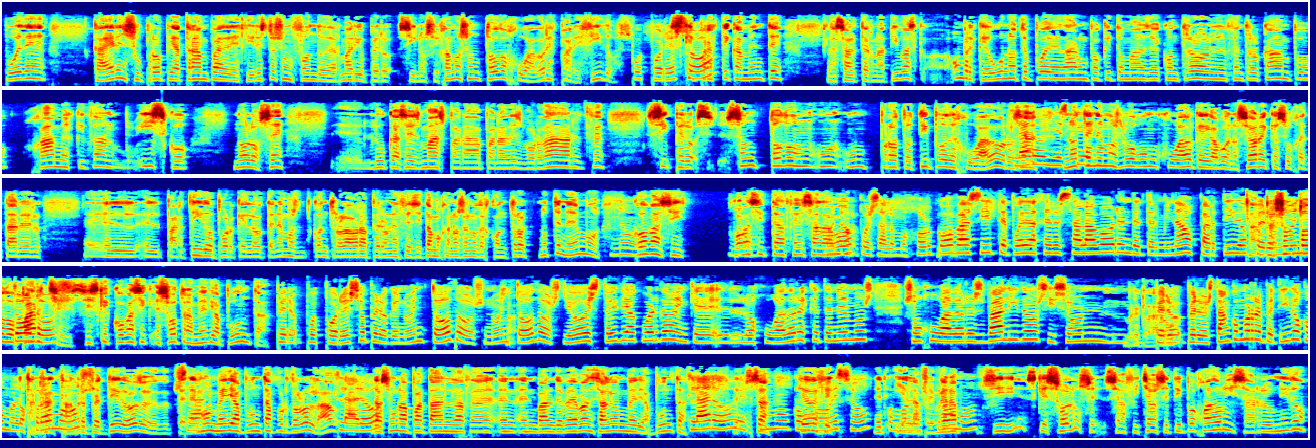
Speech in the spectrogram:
puede caer en su propia trampa de decir, esto es un fondo de armario, pero si nos fijamos son todos jugadores parecidos. pues por Es que eso, prácticamente las alternativas, hombre, que uno te puede dar un poquito más de control en el centro del campo, James quizá, Isco, no lo sé, eh, Lucas es más para, para desbordar, etc. sí, pero son todo un, un- un prototipo de jugador, o Claro, sea, no que- tenemos luego un jugador que diga, bueno, si ahora hay que sujetar el, el, el partido porque lo tenemos controlado ahora, pero necesitamos que no se nos descontrole, no tenemos, No. Kovacic, No. Kovacic te hace esa labor. bueno, pues a lo mejor Kovacic te puede hacer esa labor en determinados partidos, Claro, pero, pero son no en todo todos. parches. Si es que Kovacic es otra media punta. Pero, pues por eso, pero que no en todos, no en todos. Yo estoy de acuerdo en que los jugadores que tenemos son jugadores válidos y son, Hombre, claro. pero, pero están como repetidos, como los Están, re- están cromos. repetidos. eh, sea, tenemos media punta por todos los lados. Claro. Das una patada en, la, en, en Valdebebas y sale un media punta. Claro, Eh, es o sea, como, como decir, eso, en- como y en la los primera, cromos. sí, es que solo se, se ha fichado ese tipo de jugador y se ha reunido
